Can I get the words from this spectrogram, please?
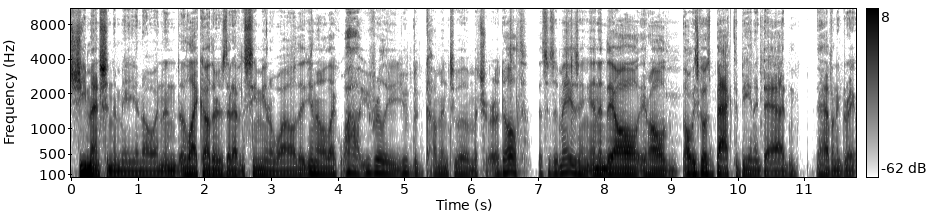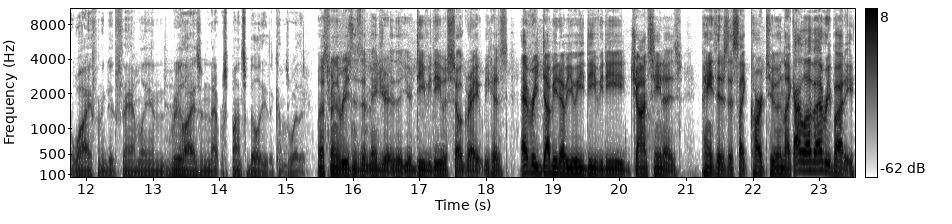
she mentioned to me, you know, and, and like others that haven't seen me in a while, that you know, like, wow, you've really you've become into a mature adult. This is amazing. And then they all it all always goes back to being a dad, having a great wife and a good family, and realizing that responsibility that comes with it. Well, that's one of the reasons that made your that your DVD was so great because every WWE DVD, John Cena is painted as this like cartoon, like I love everybody.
